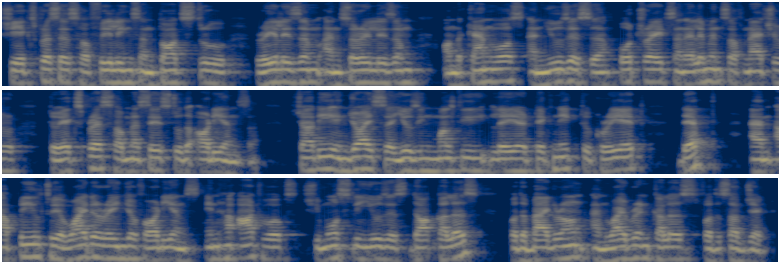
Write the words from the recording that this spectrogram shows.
she expresses her feelings and thoughts through realism and surrealism on the canvas and uses uh, portraits and elements of nature to express her message to the audience. Shadi enjoys uh, using multi-layer technique to create depth and appeal to a wider range of audience. In her artworks, she mostly uses dark colors for the background and vibrant colors for the subject.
